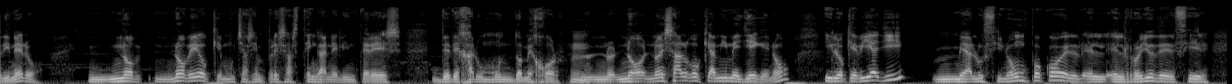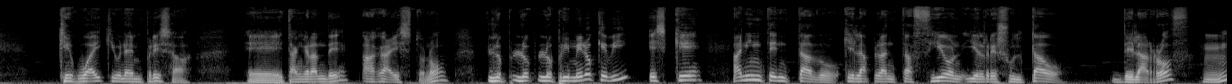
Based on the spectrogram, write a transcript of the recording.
dinero. No, no veo que muchas empresas tengan el interés de dejar un mundo mejor. No, no, no es algo que a mí me llegue, ¿no? Y lo que vi allí me alucinó un poco el, el- el rollo de decir, qué guay que una empresa eh, tan grande haga esto, ¿no? Lo, lo- lo primero que vi es que han intentado que la plantación y el resultado del arroz Mm.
